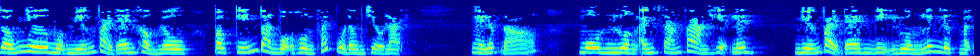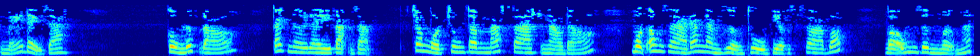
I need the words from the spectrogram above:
giống như một miếng vải đen khổng lồ bọc kín toàn bộ hồn phách của đồng chiều lại. Ngay lúc đó, một luồng ánh sáng vàng hiện lên, miếng vải đen bị luồng linh lực mạnh mẽ đẩy ra. Cùng lúc đó, cách nơi đây vạn dặm, trong một trung tâm massage nào đó, một ông già đang nằm hưởng thụ việc xoa bóp, bỗng dừng mở mắt.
